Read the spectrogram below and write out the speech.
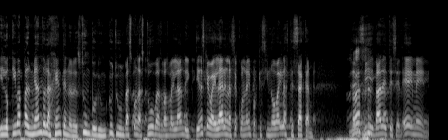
y lo que iba palmeando la gente burum, cuchum, vas con las tubas, vas bailando y tienes que bailar en la Second Line porque si no bailas te sacan. Eh. Sí, va y te dicen, hey man,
